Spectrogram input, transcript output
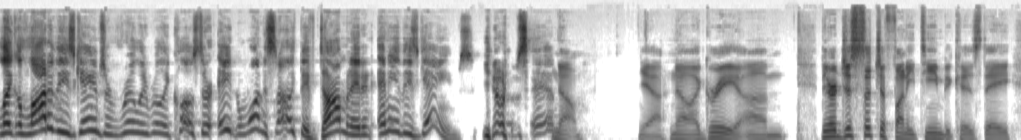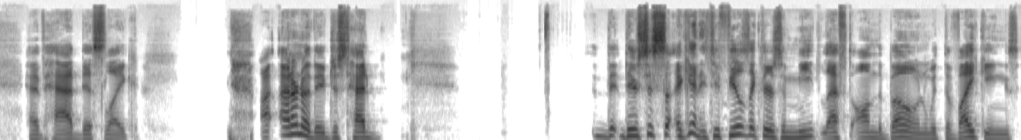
like a lot of these games are really really close. They're eight and one. It's not like they've dominated any of these games. You know what I'm saying? No. Yeah, no, I agree. Um, they're just such a funny team because they have had this like, I, I don't know, they've just had. th- There's just again, it feels like there's a meat left on the bone with the Vikings,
